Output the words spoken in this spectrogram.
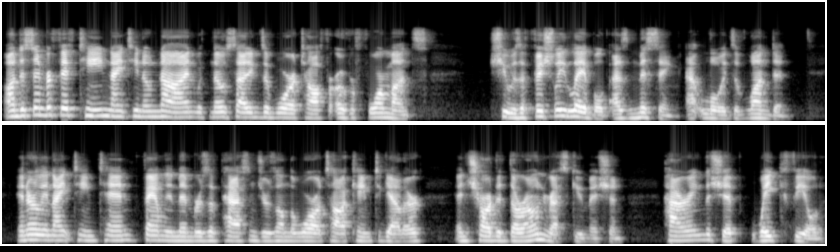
On December 15, 1909, with no sightings of Waratah for over four months, she was officially labeled as missing at Lloyd's of London. In early 1910, family members of passengers on the Waratah came together and charted their own rescue mission, hiring the ship Wakefield,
